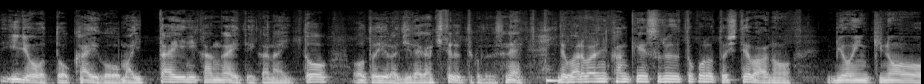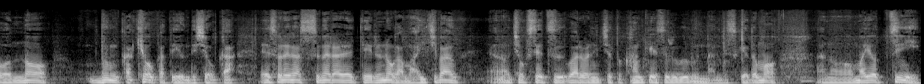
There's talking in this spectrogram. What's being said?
医療と介護を、まあ、一体に考えていかないと、というような時代が来てるってことですね。はい、で、我々に関係するところとしては、あの、病院機能の文化強化というんでしょうか、えー、それが進められているのが、まあ、一番、あの直接我々にちょっと関係する部分なんですけども、あの、まあ、4つに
